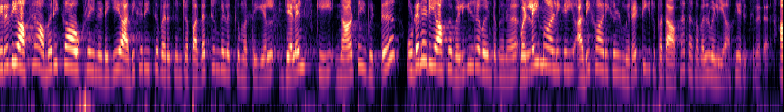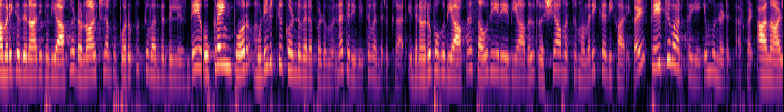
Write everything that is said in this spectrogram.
இறுதியாக அமெரிக்கா உக்ரைன் இடையே அதிகரித்து வருகின்ற பதற்றங்களுக்கு மத்தியில் ஜெலன்ஸ்கி நாட்டை விட்டு உடனடியாக வெளியேற வேண்டும் என வெள்ளை மாளிகை அதிகாரிகள் மிரட்டியிருப்பதாக தகவல் வெளியாக இருக்கிறது. அமெரிக்க ஜனாதிபதியாக டொனால்டு ட்ரம்ப் பொறுப்புக்கு வந்ததிலிருந்தே உக்ரைன் போர் முடிவிற்கு கொண்டு வரப்படும் என தெரிவித்து வந்திருக்கிறார். இதன் ஒரு பகுதியாக சவுதி அரேபியாவில் ரஷ்யா மற்றும் அமெரிக்க அதிகாரிகள் பேச்சுவார்த்தையையும் முன்னெடுத்தார்கள். ஆனால்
